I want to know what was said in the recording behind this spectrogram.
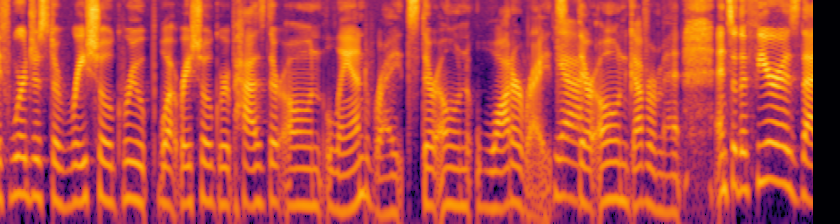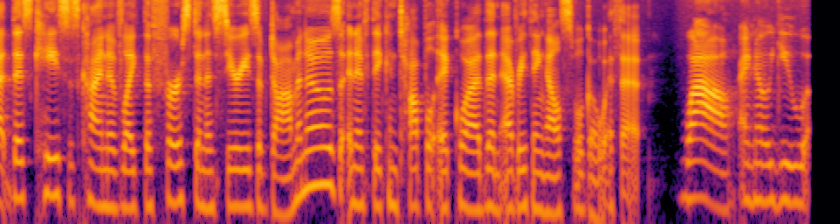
if we're just a racial group, what racial group has their own land rights, their own water rights, yeah. their own government? And so the fear is that this case is kind of like the first in a series of dominoes. And if they can topple ICWA, then everything else will go with it. Wow. I know you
